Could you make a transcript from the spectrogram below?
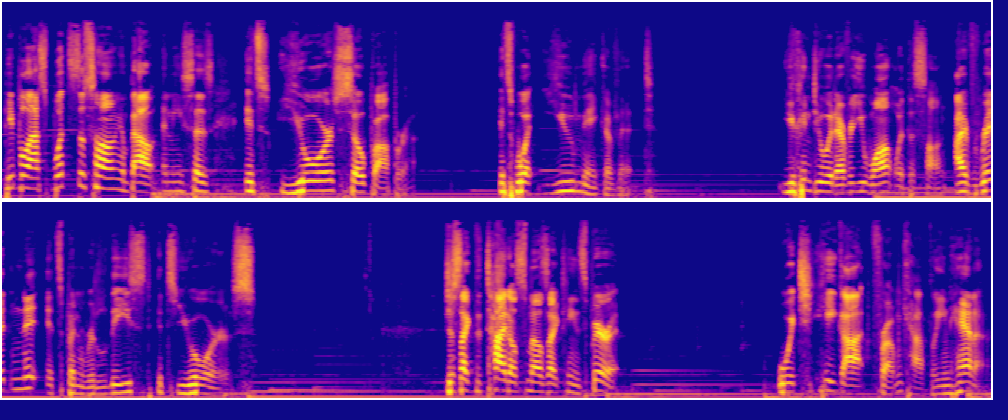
People ask, What's the song about? And he says, It's your soap opera. It's what you make of it. You can do whatever you want with the song. I've written it, it's been released, it's yours. Just like the title Smells Like Teen Spirit, which he got from Kathleen Hanna.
